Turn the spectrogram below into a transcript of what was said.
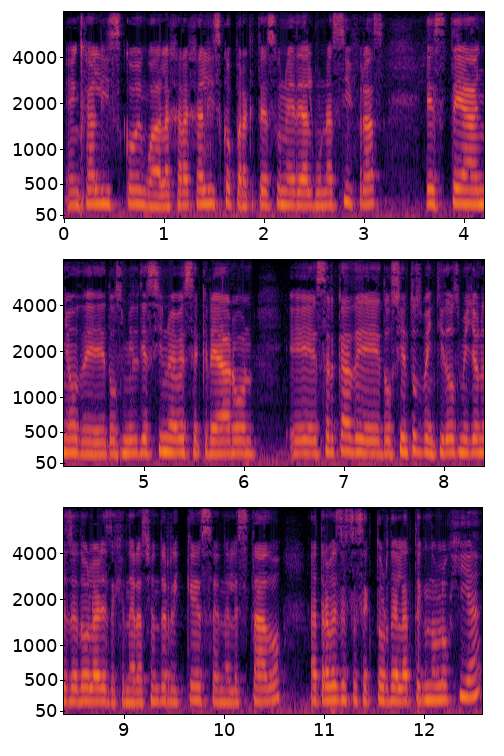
en Jalisco, en Guadalajara, Jalisco, para que te des una idea de algunas cifras. Este año de 2019 se crearon eh, cerca de 222 millones de dólares de generación de riqueza en el Estado a través de este sector de la tecnología.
